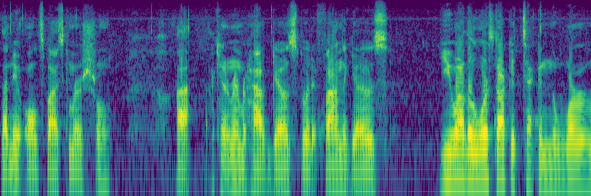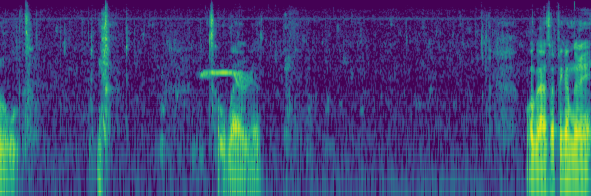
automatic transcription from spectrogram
that new Old Spice commercial. Uh, I can't remember how it goes, but it finally goes. You are the worst architect in the world. it's hilarious. Well guys, I think I'm gonna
